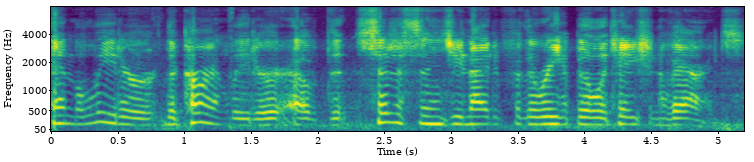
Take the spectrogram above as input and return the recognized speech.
and the leader, the current leader of the Citizens United for the Rehabilitation of Errants.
